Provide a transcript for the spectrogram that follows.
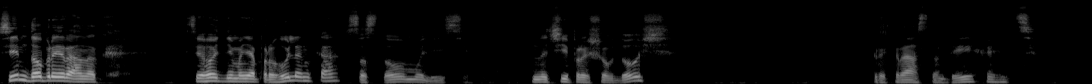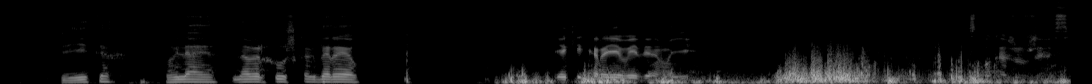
Всім добрий ранок. Сьогодні моя прогулянка в сосновому лісі. Вночі пройшов дощ. Прекрасно дихається. Вітер гуляє на верхушках дерев. Які краєвиди мої. Ось Покажу вже ось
